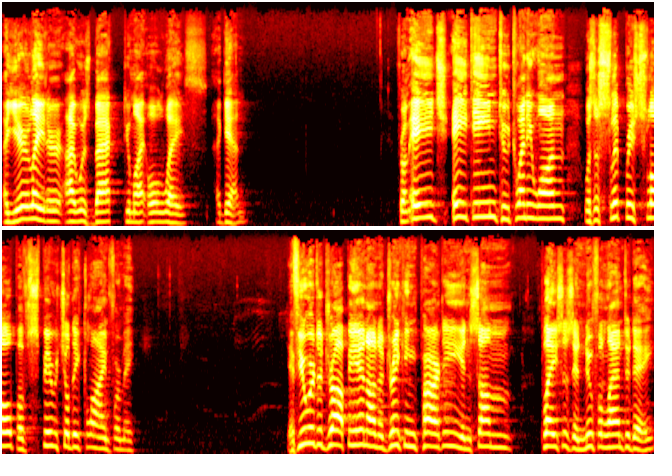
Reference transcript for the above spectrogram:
A year later, I was back to my old ways again. from age 18 to 21 was a slippery slope of spiritual decline for me. If you were to drop in on a drinking party in some places in Newfoundland today,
